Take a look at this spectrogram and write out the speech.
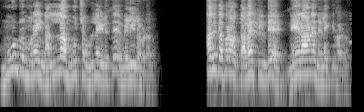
மூன்று முறை நல்லா மூச்சை உள்ள இழுத்து வெளியில விடணும். அதுக்கப்புறம் தளர்த்திண்டு நேரான நிலைக்கு வரணும்.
